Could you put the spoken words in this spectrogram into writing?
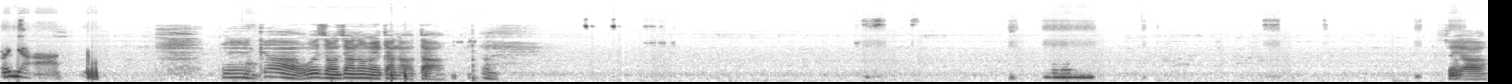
哎呀，嗯，靠，为什么这样都没干扰到？嗯，所以啊，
